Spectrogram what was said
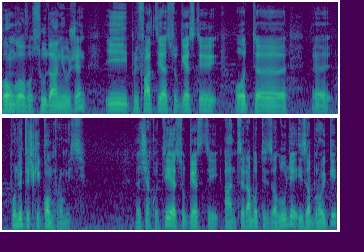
Конго, во Судан, Јужен, и прифатија сугестија од е, е, политички компромиси. Значи, ако тие сугести, а се работи за луѓе и за бројки,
